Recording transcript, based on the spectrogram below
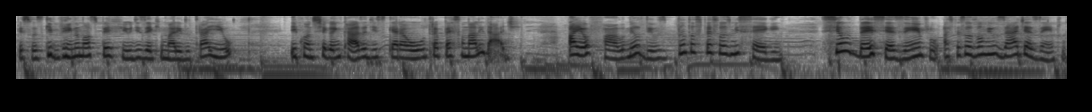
Pessoas que vêm no nosso perfil dizer que o marido traiu e quando chegou em casa disse que era outra personalidade. Aí eu falo, meu Deus, tantas pessoas me seguem. Se eu der esse exemplo, as pessoas vão me usar de exemplo.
